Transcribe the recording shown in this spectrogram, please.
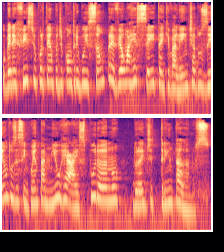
O benefício por tempo de contribuição prevê uma receita equivalente a 250 mil reais por ano durante 30 anos.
